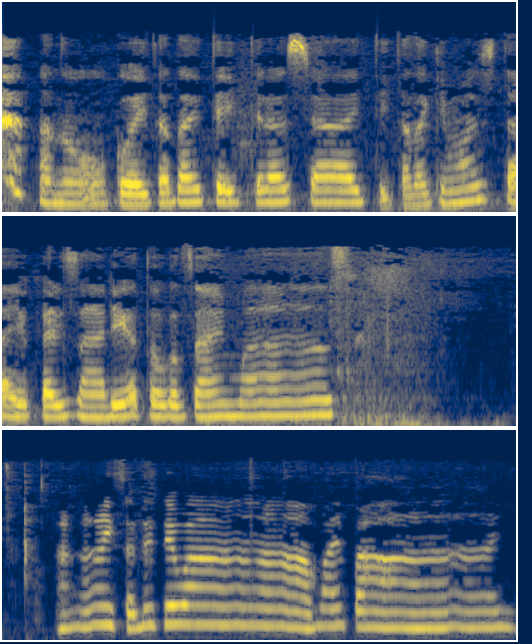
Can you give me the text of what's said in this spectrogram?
あの、お声いただいていってらっしゃいっていただきました。ゆかりさんありがとうございます。はい、それでは、バイバー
